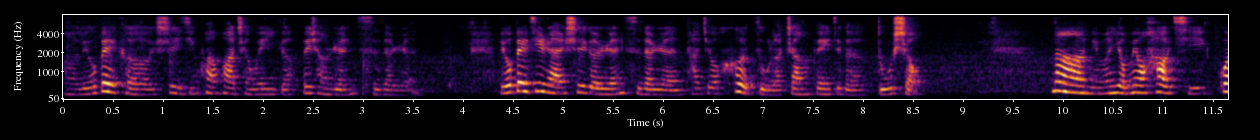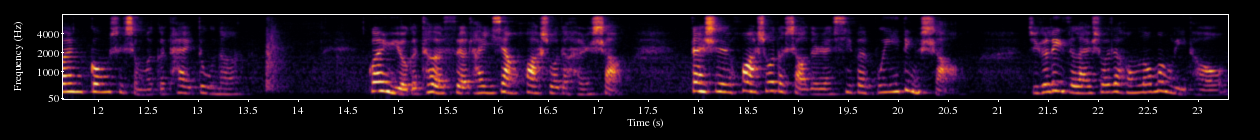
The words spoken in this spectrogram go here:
啊，刘备可是已经幻化成为一个非常仁慈的人。刘备既然是个仁慈的人，他就喝阻了张飞这个毒手。那你们有没有好奇关公是什么个态度呢？关羽有个特色，他一向话说的很少，但是话说的少的人戏份不一定少。举个例子来说，在《红楼梦》里头，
